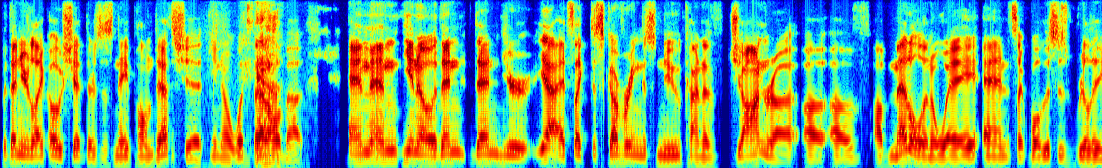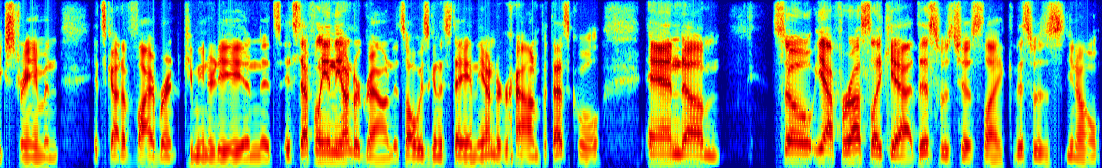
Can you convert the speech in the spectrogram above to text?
but then you're like oh shit there's this napalm death shit you know what's that yeah. all about and then you know then then you're yeah it's like discovering this new kind of genre of, of, of metal in a way. And it's like well this is really extreme and it's got a vibrant community and it's it's definitely in the underground. It's always going to stay in the underground but that's cool. And um so yeah for us like yeah this was just like this was you know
